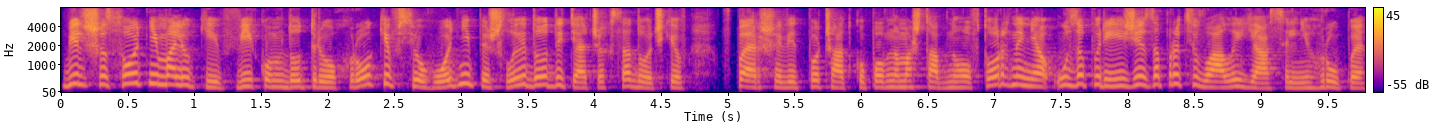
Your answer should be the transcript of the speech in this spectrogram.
Більше сотні малюків віком до трьох років сьогодні пішли до дитячих садочків. Вперше від початку повномасштабного вторгнення у Запоріжжі запрацювали ясельні групи.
